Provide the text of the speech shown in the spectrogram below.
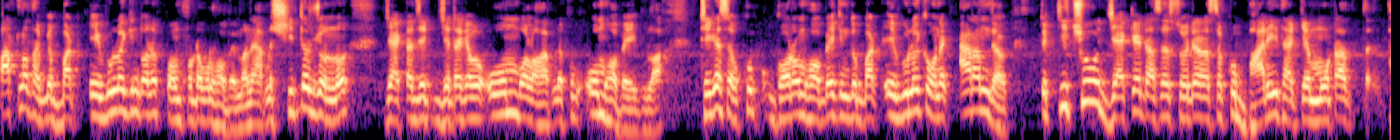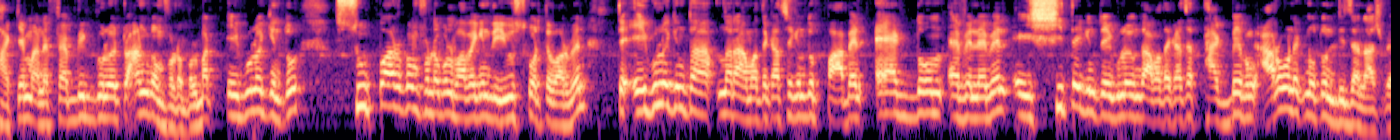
পাতলা থাকবে বাট এগুলো কিন্তু অনেক কমফোর্টেবল হবে। মানে আপনার শীতের জন্য যে একটা যে, যেটাকে ওম বলা হয়, আপনার খুব ওম হবে এগুলো। ঠিক আছে? খুব গরম হবে কিন্তু বাট এগুলোকে অনেক আরামদায়ক। তো কিছু জ্যাকেট আছে, সোয়েটার আছে, খুব ভারী থাকে, মোটা থাকে মানে ফ্যাব্রিকগুলো একটু আনকমফোর্টেবল বাট এগুলো কিন্তু সুপার কমফোর্টেবলভাবে কিন্তু ইউজ করতে পারবেন। তো এইগুলো কিন্তু আপনারা আমাদের কাছে কিন্তু পাবেন একদম অ্যাভেলেবেল এই শীতে কিন্তু এগুলো কিন্তু আমাদের কাছে থাকবে এবং আরও অনেক নতুন ডিজাইন আসবে।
